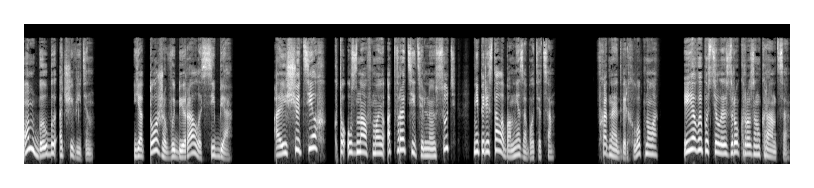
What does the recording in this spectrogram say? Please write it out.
он был бы очевиден я тоже выбирала себя. А еще тех, кто, узнав мою отвратительную суть, не перестал обо мне заботиться. Входная дверь хлопнула, и я выпустила из рук Розенкранца,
